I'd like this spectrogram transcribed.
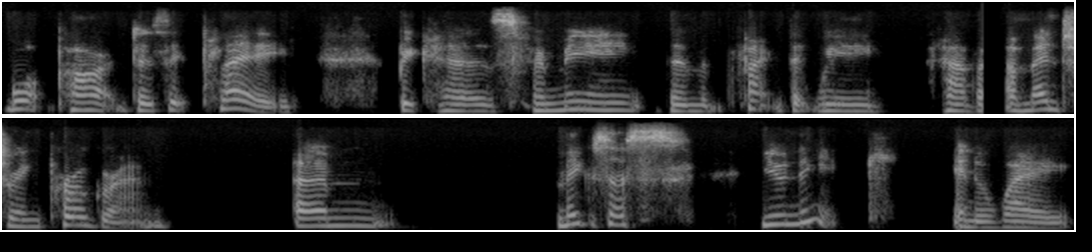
what part does it play? Because for me, the fact that we have a mentoring program um, makes us unique in a way.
